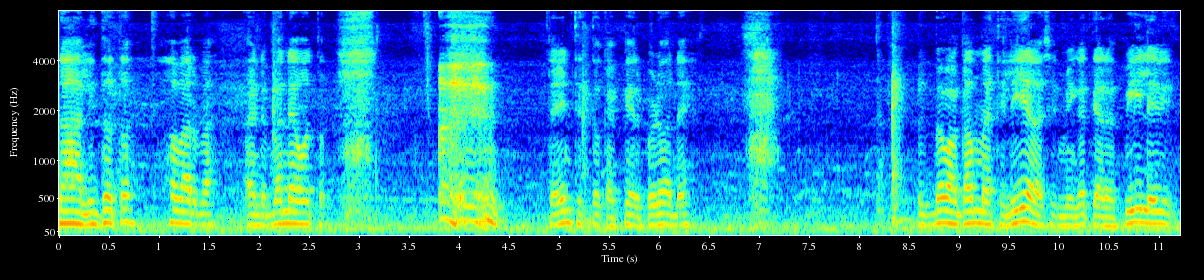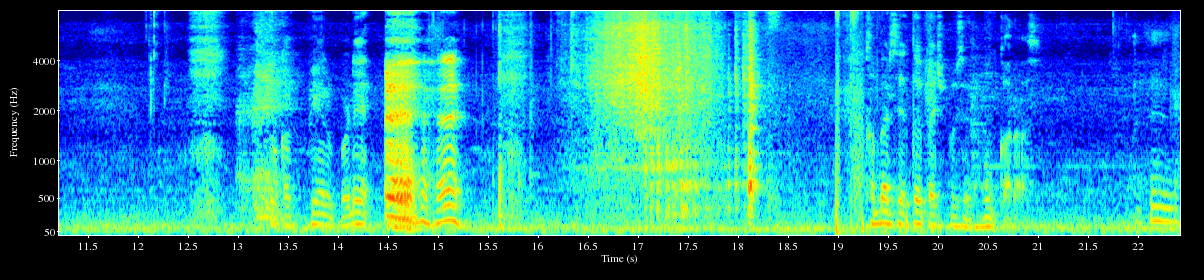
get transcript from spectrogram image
ના લીધો તો સવારમાં અને બનાવો તો. તો એનાથી તો કાંઈ ફેર પડ્યો નહીં દવા ગામમાંથી લઈ આવે છે મેં અત્યારે પી લેવી તો કાંઈક ફેર પડે હે ખબર છે તો પછી પૂછે હું કરસ હવારે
